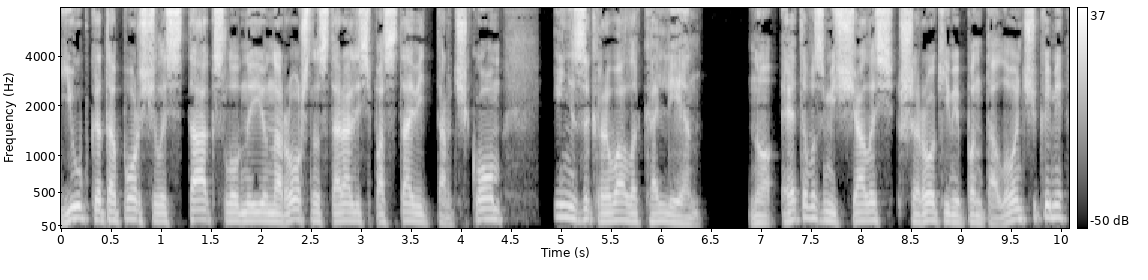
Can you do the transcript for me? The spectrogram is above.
юбка топорщилась так, словно ее нарочно старались поставить торчком и не закрывала колен, но это возмещалось широкими панталончиками,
